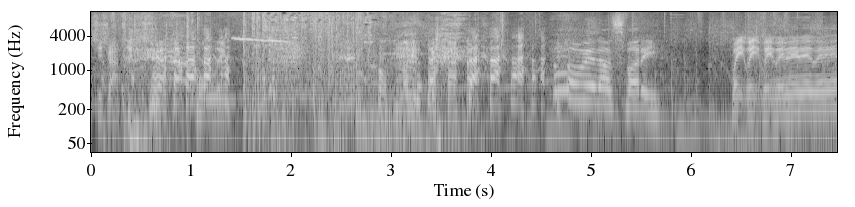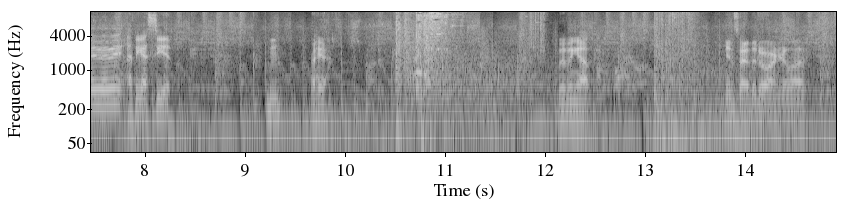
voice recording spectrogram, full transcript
She's dropped. Holy. Oh my god. oh man, that was funny. Wait, wait, wait, wait, wait, wait, wait, wait, wait. I think I see it. Hmm, right here. Moving up. Inside the door on your left.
